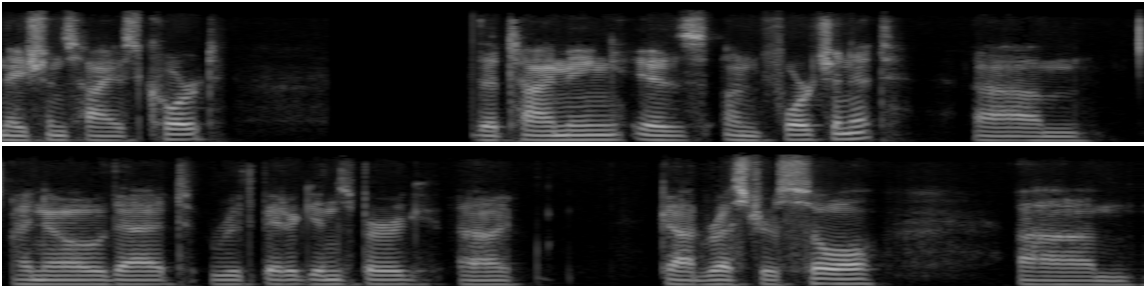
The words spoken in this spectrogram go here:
nation's highest court. The timing is unfortunate. Um, I know that Ruth Bader Ginsburg, uh, God rest her soul, um,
